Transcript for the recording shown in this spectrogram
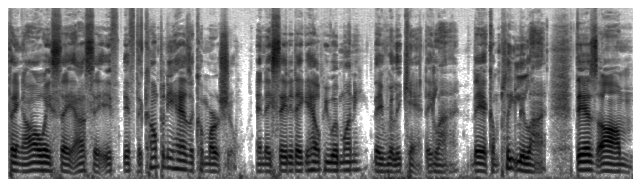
thing I always say. I say if if the company has a commercial and they say that they can help you with money, they really can't. They lying. They are completely lying. There's um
